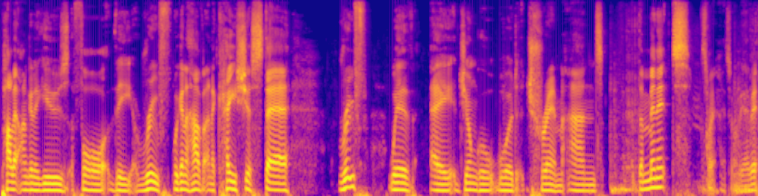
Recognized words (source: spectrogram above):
palette i'm going to use for the roof. We're going to have an acacia stair roof with a jungle wood trim. And the minute sorry it's going to be over here.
